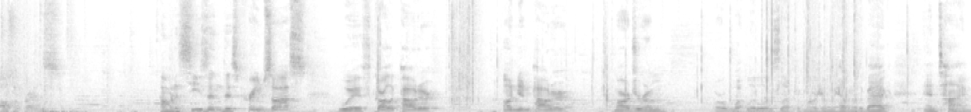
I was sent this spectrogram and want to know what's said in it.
also friends, I'm gonna season this cream sauce with garlic powder, onion powder, marjoram, or what little is left of marjoram. We have another bag, and thyme.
